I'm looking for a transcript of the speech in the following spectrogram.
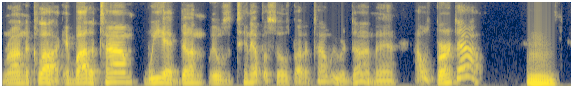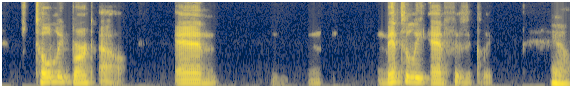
round the clock. And by the time we had done, it was 10 episodes. By the time we were done, man, I was burnt out. Mm. Totally burnt out. And mentally and physically. Yeah.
